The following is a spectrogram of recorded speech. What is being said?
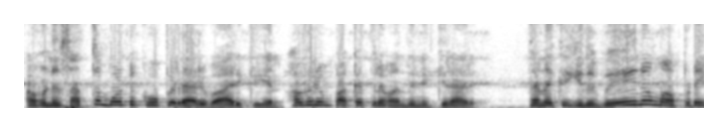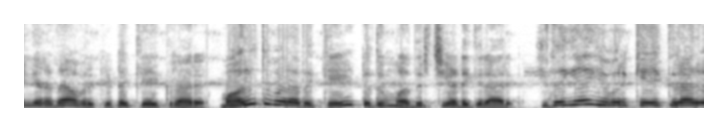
அவனை சத்தம் போட்டு கூப்பிடுறாரு வாரிக்கையன். அவரும் பக்கத்துல வந்து நிக்கிறாரு. தனக்கு இது வேணும் அப்படிங்கறத அவர்கிட்ட கேக்குறாரு. மருத்துவர் அதை கேட்டதும் அதிர்ச்சி அடைகிறாரு. இதையா இவர் கேக்குறாரு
